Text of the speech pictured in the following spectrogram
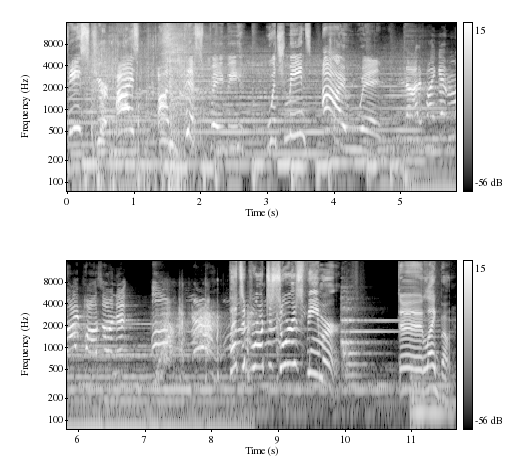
Feast your eyes on this, baby. Which means I win. Not if I get my paws on it. That's a Brontosaurus femur. The leg bone.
